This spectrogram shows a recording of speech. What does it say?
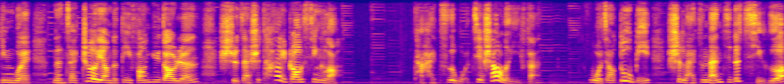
因为能在这样的地方遇到人，实在是太高兴了。”他还自我介绍了一番：“我叫杜比，是来自南极的企鹅。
